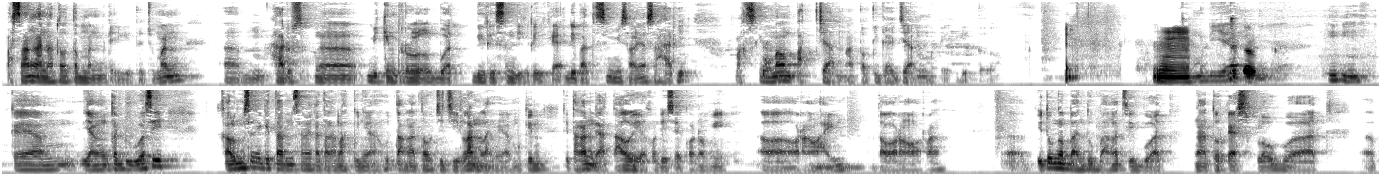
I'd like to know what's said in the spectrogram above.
pasangan atau temen kayak gitu. Cuman um, harus bikin rule buat diri sendiri kayak dibatasi misalnya sehari maksimal 4 jam atau tiga jam kayak gitu. Hmm, Kemudian betul. Mm -mm, kayak yang kedua sih kalau misalnya kita misalnya katakanlah punya hutang atau cicilan lah ya mungkin kita kan nggak tahu ya kondisi ekonomi uh, orang lain atau orang-orang uh, itu ngebantu banget sih buat ngatur cash flow buat um,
